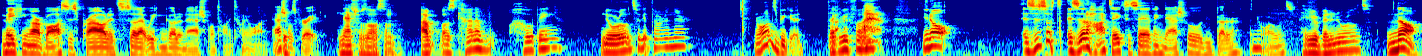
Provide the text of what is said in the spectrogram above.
making our bosses proud, it's so that we can go to Nashville in 2021. Nashville's great. Nashville's awesome. I, I was kind of hoping New Orleans would get thrown in there. New Orleans would be good. That could be fun. You know, is this a, is it a hot take to say I think Nashville would be better than New Orleans? Have you ever been to New Orleans? No,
